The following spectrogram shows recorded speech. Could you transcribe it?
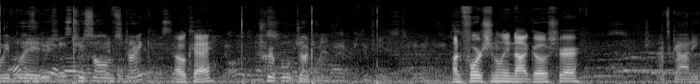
we played two Solemn Strike, Okay. Triple Judgment. Unfortunately, not ghost rare. That's Gotti.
